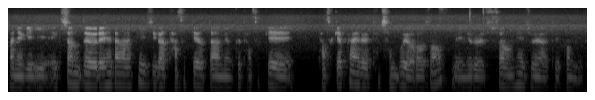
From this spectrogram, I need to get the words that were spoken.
만약에 이 액션들에 해당하는 페이지가 다섯 개였다 하면 그 다섯 개 다섯 개 파일을 다 전부 열어서 메뉴를 수정해 줘야 될 겁니다.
